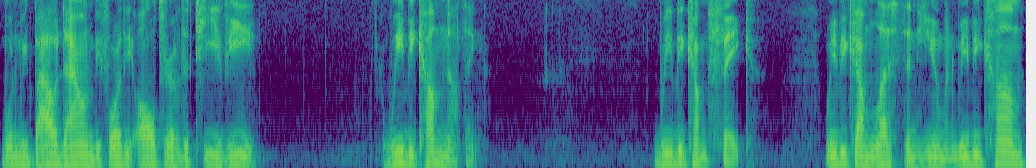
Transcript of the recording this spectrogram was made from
when we bow down before the altar of the TV, we become nothing. We become fake. We become less than human. We become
